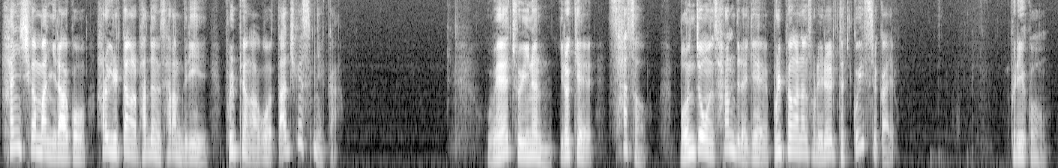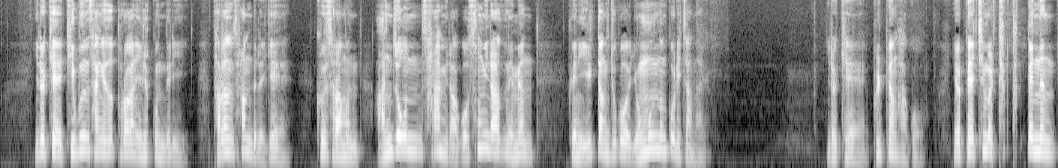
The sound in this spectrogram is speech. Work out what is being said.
한 시간만 일하고 하루 일당을 받은 사람들이 불평하고 따지겠습니까? 왜 주인은 이렇게 사서 먼저 온 사람들에게 불평하는 소리를 듣고 있을까요? 그리고 이렇게 기분 상해서 돌아간 일꾼들이 다른 사람들에게 그 사람은 안 좋은 사람이라고 소문이라도 내면 괜히 일당 주고 욕먹는 꼴이잖아요. 이렇게 불평하고 옆에 침을 탁탁 뱉는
